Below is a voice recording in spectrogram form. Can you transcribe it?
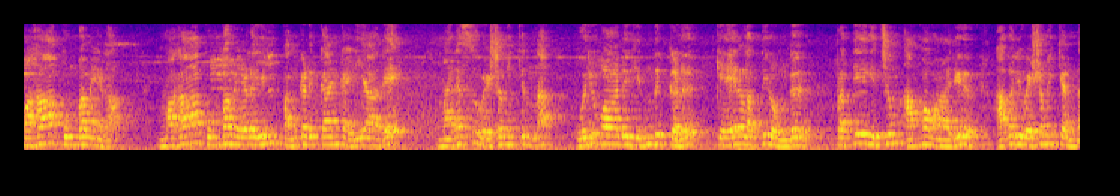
മഹാകുംഭമേള മഹാകുംഭമേളയിൽ പങ്കെടുക്കാൻ കഴിയാതെ മനസ്സു വിഷമിക്കുന്ന ഒരുപാട് ഹിന്ദുക്കൾ കേരളത്തിലുണ്ട്. പ്രത്യേകിച്ചും അമ്മമാര്. അവർ വിഷമിക്കണ്ട.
